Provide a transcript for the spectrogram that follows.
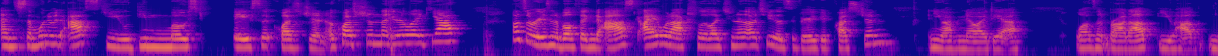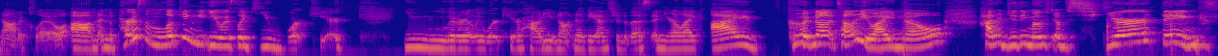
and someone would ask you the most basic question, a question that you're like, yeah, that's a reasonable thing to ask. I would actually like to know that too. That's a very good question. And you have no idea. Wasn't brought up, you have not a clue. Um, and the person looking at you is like, you work here. You literally work here. How do you not know the answer to this? And you're like, I could not tell you. I know how to do the most obscure things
